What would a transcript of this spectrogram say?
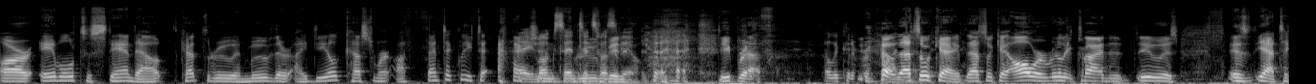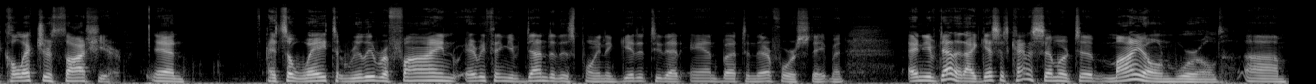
are able to stand out, cut through, and move their ideal customer authentically to action. Hey, long sentence, through wasn't video. it? Deep breath. Probably could have Yeah, that's that. okay. That's okay. All we're really trying to do is, is yeah, to collect your thought here, and it's a way to really refine everything you've done to this point and get it to that and but and therefore statement. And you've done it. I guess it's kind of similar to my own world. Um,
